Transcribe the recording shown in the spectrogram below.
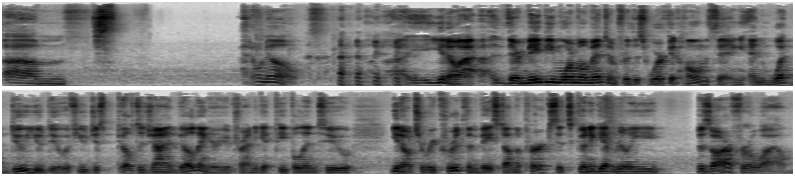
Um, I don't know. I, you know, I, I- there may be more momentum for this work at home thing. And what do you do if you just build a giant building, or you're trying to get people into, you know, to recruit them based on the perks? It's going to get really bizarre for a while,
